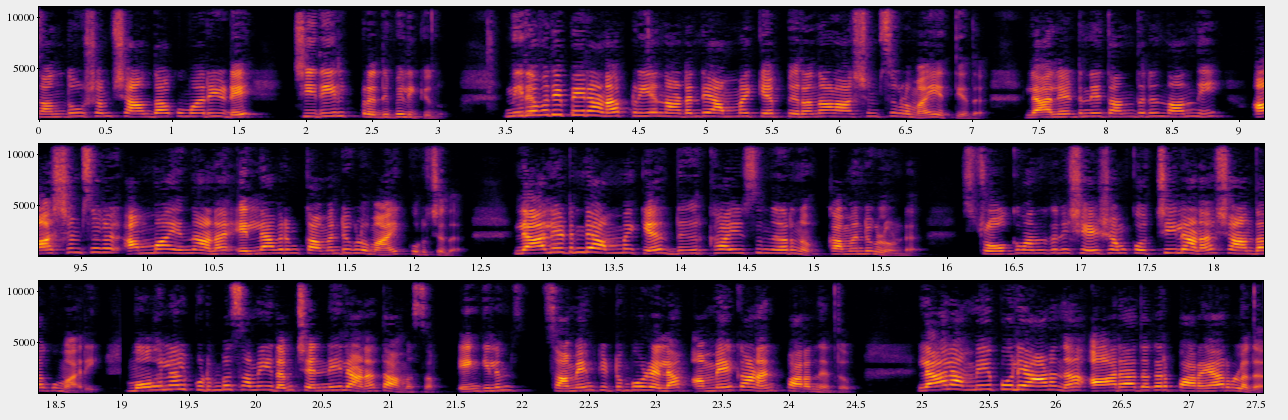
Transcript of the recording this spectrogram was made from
സന്തോഷം ശാന്താകുമാരിയുടെ ചിരിയിൽ പ്രതിഫലിക്കുന്നു. നിരവധി പേരാണ് പ്രിയ നടന്റെ അമ്മയ്ക്ക് പിറന്നാൾ ആശംസകളുമായി എത്തിയത്. ലാലേട്ടനെ തന്നതിന് നന്ദി. ആശംസകൾ അമ്മ എന്നാണ് എല്ലാവരും കമന്റുകളുമായി കുറിച്ചത്. ലാലേട്ടന്റെ അമ്മയ്ക്ക് ദീർഘായുസ് നേർന്നും കമന്റുകളുണ്ട്. സ്ട്രോക്ക് വന്നതിന് ശേഷം കൊച്ചിയിലാണ് ശാന്താകുമാരി. മോഹൻലാൽ കുടുംബസമേതം ചെന്നൈയിലാണ് താമസം. എങ്കിലും സമയം കിട്ടുമ്പോഴെല്ലാം അമ്മയെ കാണാൻ പറഞ്ഞെത്തും ലാൽ അമ്മയെ പോലെയാണെന്ന് ആരാധകർ പറയാറുള്ളത്.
